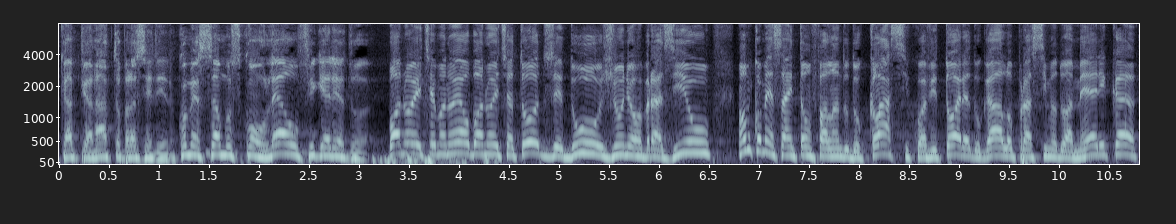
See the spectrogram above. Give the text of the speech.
Campeonato Brasileiro. Começamos com Léo Figueiredo. Boa noite, Emanuel. Boa noite a todos. Edu, Júnior Brasil. Vamos começar então falando do clássico, a vitória do Galo para cima do América.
